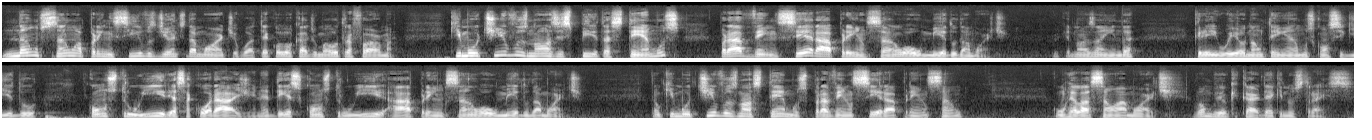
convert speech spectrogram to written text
não são apreensivos diante da morte? Eu vou até colocar de uma outra forma. Que motivos nós espíritas temos para vencer a apreensão ou o medo da morte? Porque nós ainda, creio eu, não tenhamos conseguido construir essa coragem, né? desconstruir a apreensão ou o medo da morte. Então, que motivos nós temos para vencer a apreensão com relação à morte? Vamos ver o que Kardec nos traz.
